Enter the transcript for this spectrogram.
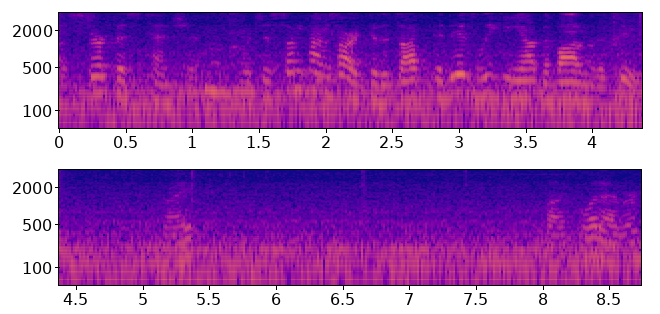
a surface tension, which is sometimes hard because it's op- it is leaking out the bottom of the tube, right? But whatever.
